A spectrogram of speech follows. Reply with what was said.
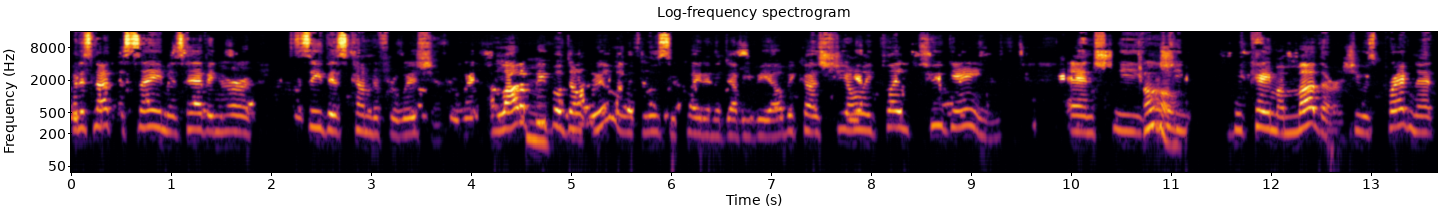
but it's not the same as having her see this come to fruition. A lot of hmm. people don't realize Lucy played in the WBL because she only played two games, and she oh. she became a mother. She was pregnant,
